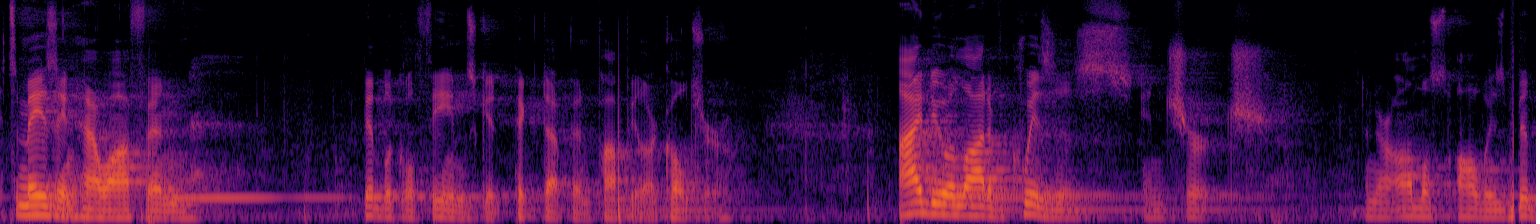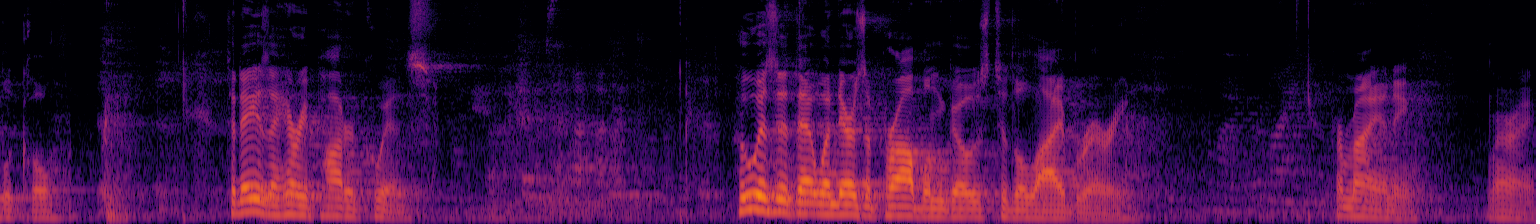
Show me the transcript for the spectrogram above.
It's amazing how often biblical themes get picked up in popular culture. I do a lot of quizzes in church, and they're almost always biblical. Today is a Harry Potter quiz. Who is it that, when there's a problem, goes to the library? Hermione. All right.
